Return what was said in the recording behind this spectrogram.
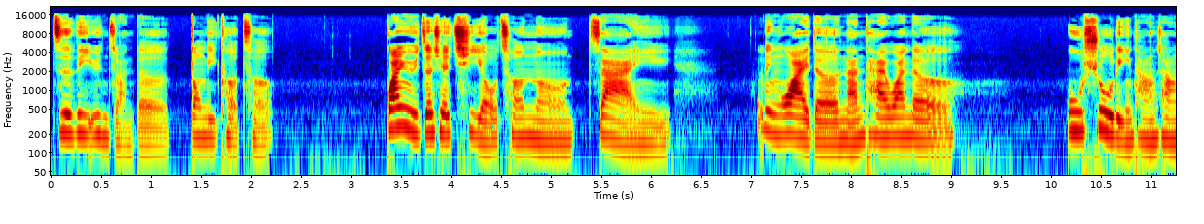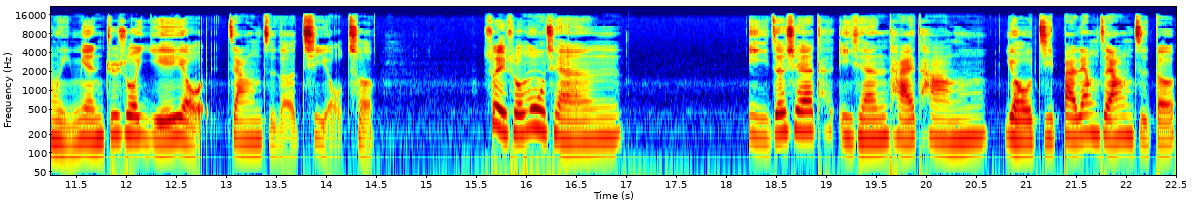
自力运转的动力客车。关于这些汽油车呢，在另外的南台湾的乌树林糖厂里面，据说也有这样子的汽油车。所以说，目前以这些以前台糖有几百辆这样子的，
